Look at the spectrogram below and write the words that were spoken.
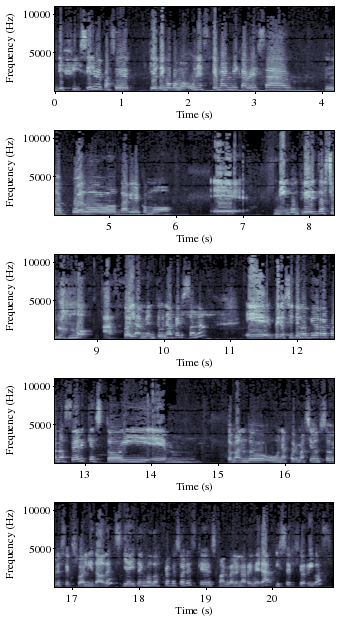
difícil. Me pasé que yo tengo como un esquema en mi cabeza, no puedo darle como eh, ningún crédito así como a solamente una persona, eh, pero sí tengo que reconocer que estoy em, tomando una formación sobre sexualidades y ahí tengo dos profesores que es Magdalena Rivera y Sergio Rivas,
